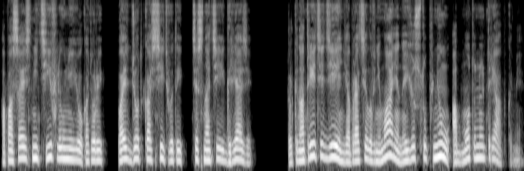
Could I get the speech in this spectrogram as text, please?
опасаясь не тифля у нее, который пойдет косить в этой тесноте и грязи. Только на третий день я обратила внимание на ее ступню, обмотанную тряпками.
